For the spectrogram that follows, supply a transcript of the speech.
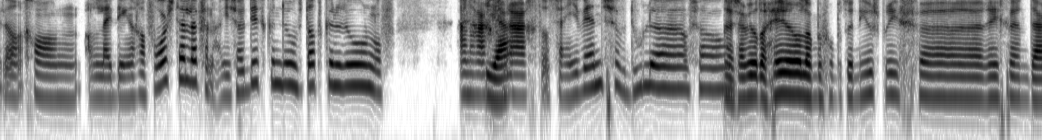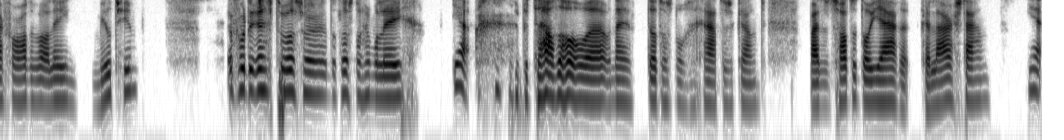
dan gewoon allerlei dingen gaan voorstellen? Van nou, je zou dit kunnen doen of dat kunnen doen. Of aan haar Ja. gevraagd, wat zijn je wensen of doelen of zo? Nou, zij wilde heel lang bijvoorbeeld een nieuwsbrief regelen en daarvoor hadden we alleen Mailchimp. En voor de rest was er, dat was nog helemaal leeg. Ja. Ze betaalde al, eh, nee, dat was nog een gratis account, maar dat had het al jaren klaarstaan. Ja.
